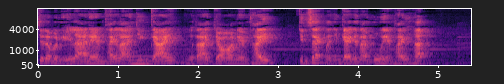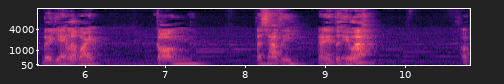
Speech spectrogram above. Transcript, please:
cho nên mình nghĩ là anh em thấy là những cái người ta cho anh em thấy, chính xác là những cái người ta muốn anh em thấy hết. Đơn giản là vậy. Còn tại sao thì anh em tự hiểu ha. Ok.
